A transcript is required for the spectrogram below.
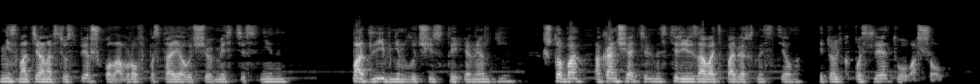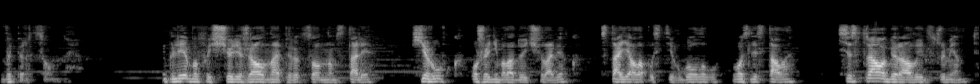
Несмотря на всю спешку, Лавров постоял еще вместе с Ниной под ливнем лучистой энергии, чтобы окончательно стерилизовать поверхность тела, и только после этого вошел в операционную. Глебов еще лежал на операционном столе. Хирург, уже не молодой человек, стоял, опустив голову возле стола. Сестра убирала инструменты.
